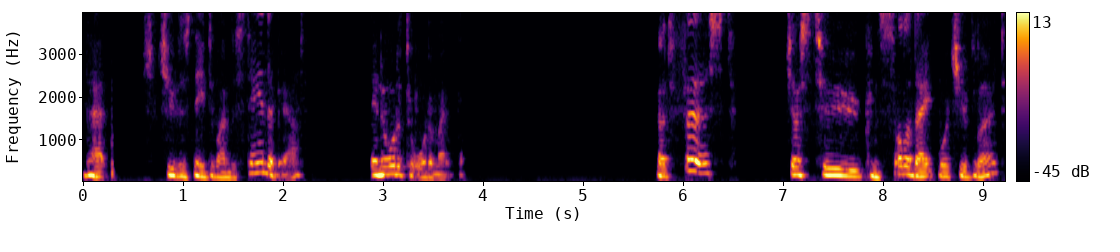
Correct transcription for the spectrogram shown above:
that students need to understand about in order to automate them. But first, just to consolidate what you've learned,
